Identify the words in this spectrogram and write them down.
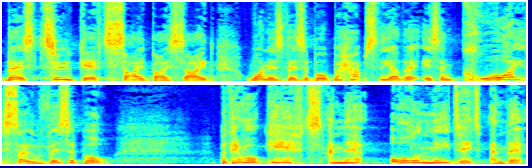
there's two gifts side by side. One is visible, perhaps the other isn't quite so visible. But they're all gifts and they're all needed and they're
